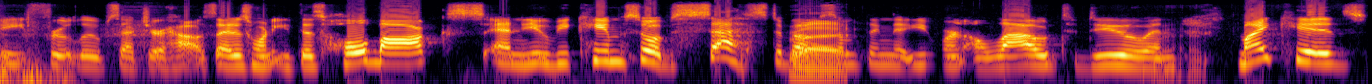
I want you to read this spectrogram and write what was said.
eat Froot Loops at your house. I just want to eat this whole box. And you became so obsessed about Right. something that you weren't allowed to do. And my kids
